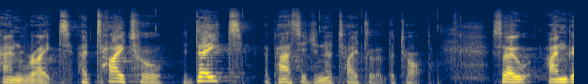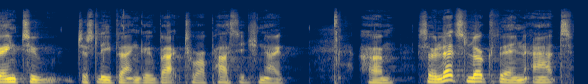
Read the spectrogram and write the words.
and write a title, a date, a passage, and a title at the top. So I'm going to just leave that and go back to our passage now. Um, so let's look then at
